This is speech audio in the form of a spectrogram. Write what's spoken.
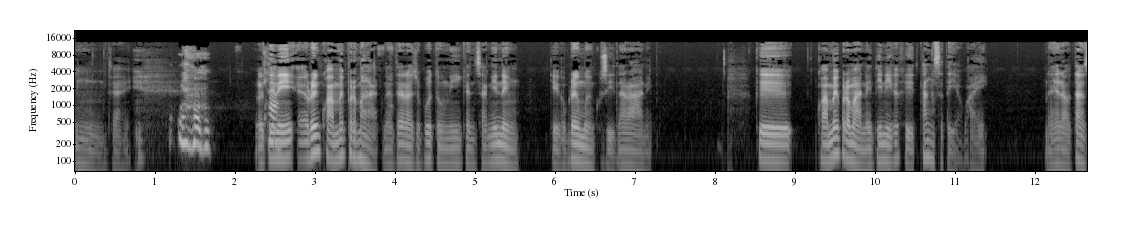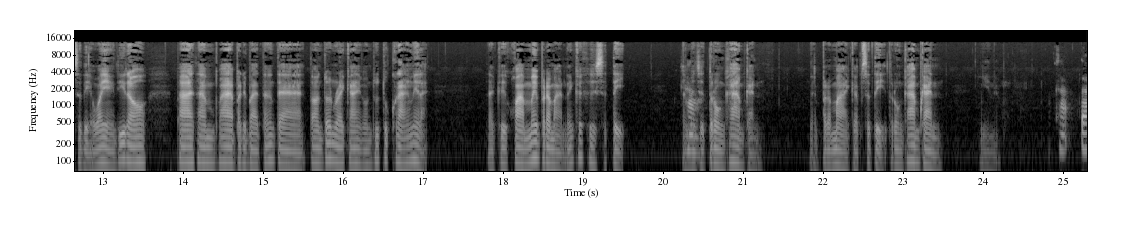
อืมใช่แล้วทีนี้เรื่องความไม่ประมาทนะถ้าเราจะพูดตรงนี้กันสักนิดหนึ่งเกี่ยวกับเรื่องเมืองกุสินาราเนี่ย คือความไม่ประมาทในที่นี้ก็คือตั้งสติเอาไว้นะให้เราตั้งสติไว้อย่างที่เราพาทำพาปฏิบัติตั้งแต่ตอนต้นรายการของทุก ๆ ครั้งนี่แหละนะคือความไม่ประมาทนั่นก็คือสติมันจะตรงข้ามกันนะประมาทกับสติตรงข้ามกันอย่าง นี้นะค่ะแต่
